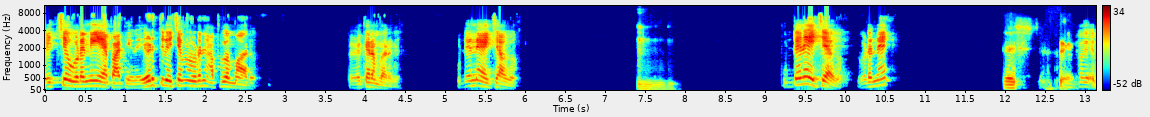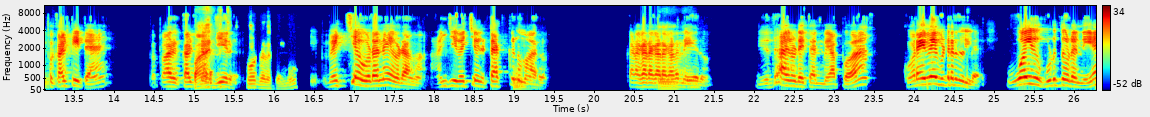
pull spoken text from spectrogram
வச்ச உடனே பார்த்தீங்கன்னா எடுத்து வச்ச உடனே அப்பவே மாறும். இப்போ வைக்கிறேன் பாருங்க. உடனே எச் ஆகும். ம். உடனே எச் ஆகும். உடனே இப்போ இப்போ கழட்டிட்டேன். இப்போ பாரு கழட்டா ஜீரோ? வச்ச உடனே விடாம அஞ்சு வச்சு டக்குன்னு மாறும். கட கட கட கடன்னு ஏறும். இதுதான் அதனுடைய தன்மை. அப்போ குறைவே விடுறது இல்ல ஓய்வு கொடுத்த உடனே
